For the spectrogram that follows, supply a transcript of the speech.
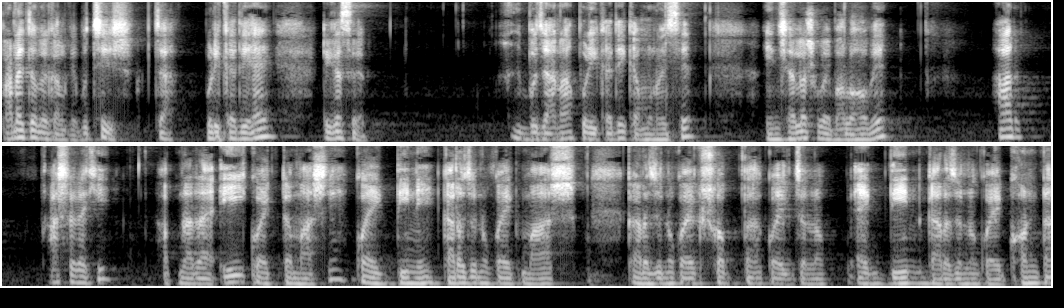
পাঠাইতে হবে কালকে, বুঝছিস? যা, পরীক্ষা দিয়ে, হয়, ঠিক আছে? জানা, পরীক্ষা দিয়ে কেমন হয়েছে? ইনশাল্লাহ সবাই ভালো হবে। আর আশা রাখি আপনারা এই কয়েকটা মাসে কয়েক দিনে, কারও জন্য কয়েক মাস, কারও জন্য কয়েক সপ্তাহ, কয়েক জন্য একদিন কারও জন্য কয়েক ঘণ্টা,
